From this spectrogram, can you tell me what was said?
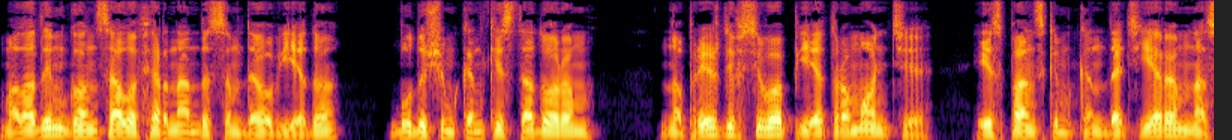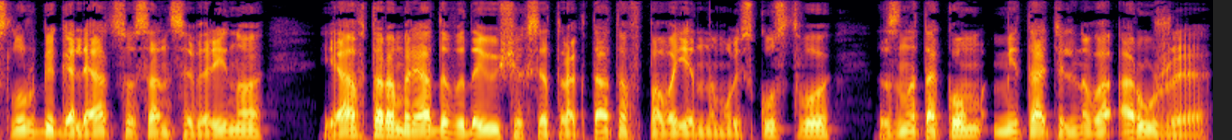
молодым Гонсало Фернандесом де Овьедо, будущим конкистадором, но прежде всего Пьетро Монти, испанским кондотьером на службе Галиаццо Сан-Северино и автором ряда выдающихся трактатов по военному искусству, знатоком метательного оружия,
